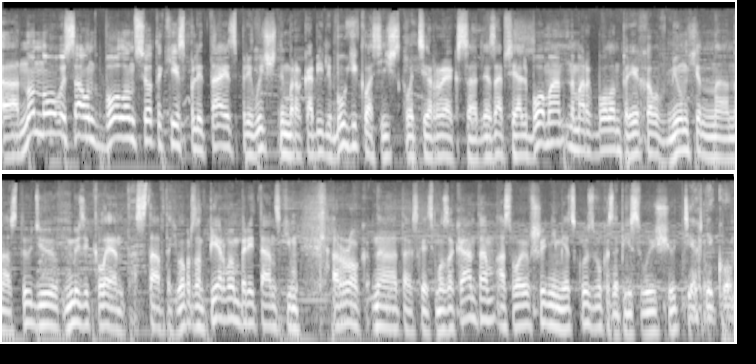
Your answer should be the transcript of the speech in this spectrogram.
А, Но новый саунд Болан все-таки сплетает с привычным рокобили-буги классического Тирекса. Для записи альбома Марк Болан приехал в Мюнхен на, на студию Musicland, став таким образом первым британским рок, э, так сказать, музыкантом, освоивший немецкую звукозаписывающую технику.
